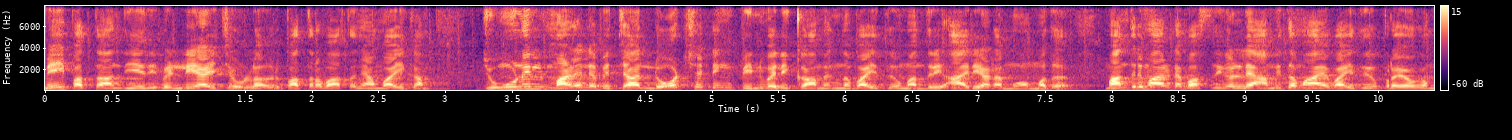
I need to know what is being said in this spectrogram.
മെയ് പത്താം തീയതി വെള്ളിയാഴ്ച ഉള്ള ഒരു പത്രവാർത്ത ഞാൻ വായിക്കാം. ജൂണിൽ മഴ ലഭിച്ചാൽ ലോഡ് ഷെഡിംഗ് പിൻവലിക്കാമെന്ന് വൈദ്യുതി മന്ത്രി ആര്യാട മുഹമ്മദ്. മന്ത്രിമാരുടെ വസതികളിലെ അമിതമായ വൈദ്യുതി പ്രയോഗം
